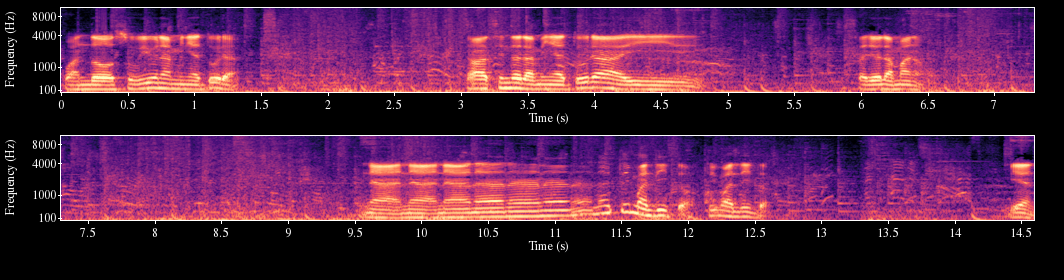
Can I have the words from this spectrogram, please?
Cuando subí una miniatura. Estaba haciendo la miniatura y salió la mano. Nah, nah, nah, nah, nah, nah, nah, nah, estoy maldito, estoy maldito. Bien,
